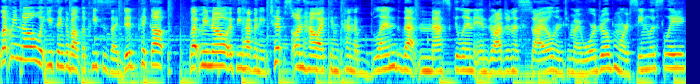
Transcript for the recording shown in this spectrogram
Let me know what you think about the pieces I did pick up. Let me know if you have any tips on how I can kind of blend that masculine androgynous style into my wardrobe more seamlessly.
